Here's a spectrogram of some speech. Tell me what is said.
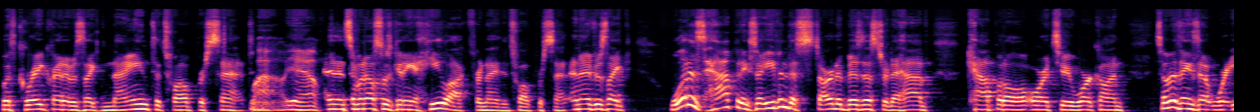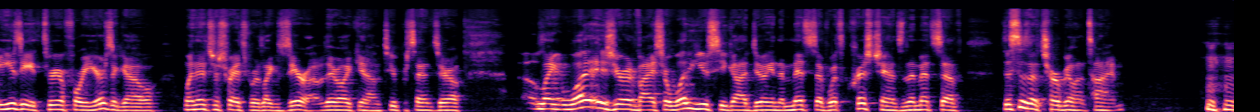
with great credit it was like nine to twelve percent. Wow, yeah. And then someone else was getting a HELOC for nine to twelve percent, and I was like, what is happening? So even to start a business or to have capital or to work on some of the things that were easy three or four years ago when interest rates were like zero, they were like you know two percent zero. Like, what is your advice, or what do you see God doing in the midst of with Christians in the midst of this is a turbulent time? Mm-hmm.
